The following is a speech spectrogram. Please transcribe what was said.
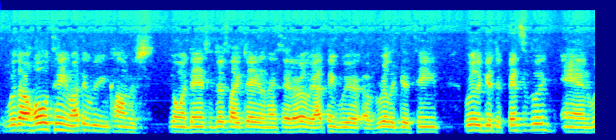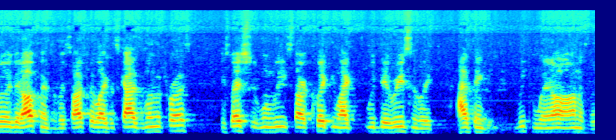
with our whole team, I think we can accomplish going dancing just like Jalyn I said earlier. I think we're a really good team, really good defensively and really good offensively. So I feel like the sky's the limit for us, especially when we start clicking like we did recently. I think we can win it all, honestly.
